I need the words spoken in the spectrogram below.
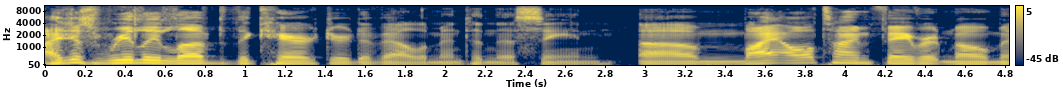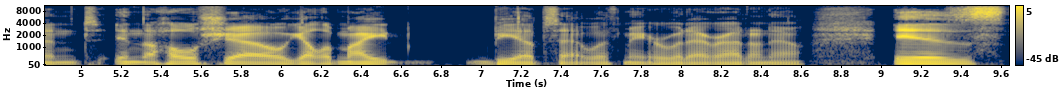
I just really loved the character development in this scene. Um my all-time favorite moment in the whole show, y'all might be upset with me or whatever, I don't know, is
